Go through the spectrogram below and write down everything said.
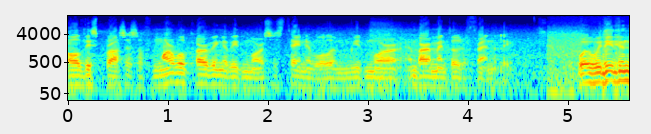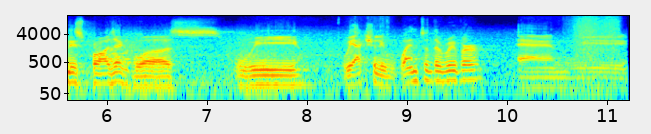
all this process of marble carving a bit more sustainable and a bit more environmentally friendly. What we did in this project was we, we actually went to the river and we,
